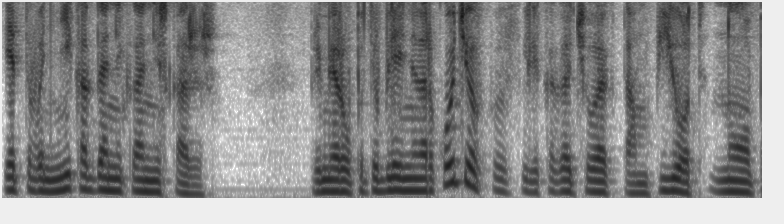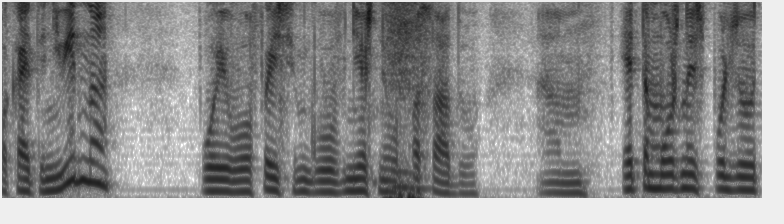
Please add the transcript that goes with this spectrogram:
этого никогда никогда не скажешь. Например, употребление наркотиков или когда человек там пьет, но пока это не видно по его фейсингу, внешнему фасаду, эм, это можно использовать,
